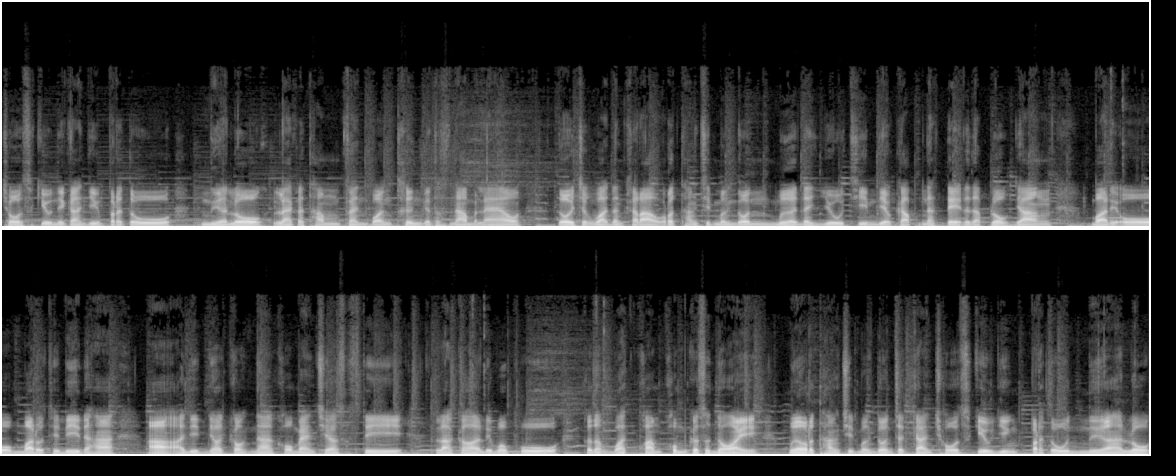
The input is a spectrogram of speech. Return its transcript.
โชว์สกิลในการยิงประตูเหนือโลก และก็ทำแฟนบอลทึ่งกันทั้งสนามมาแล้ว โดยจังหวะดังกล่าวรถถังจิตเมืองนนท์เมื่อได้อยู่ทีมเดียวกับนักเตะระดับโลกอย่าง มาริโอ มาโรเทลลี่นะฮะอาอดีตยอดกองหน้าของแมนเชสเตอร์ซิตี้แล้วก็ลิเวอร์พูลก็ต้องวัดความคมกันสักหน่อย เมื่อรถถังจิตเมืองนนจัดการโชว์สกิลยิงประตูเหนือโลก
